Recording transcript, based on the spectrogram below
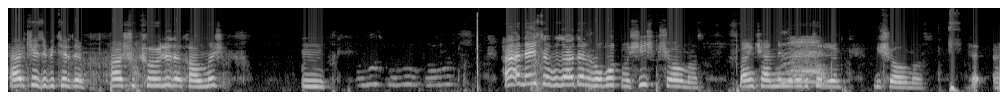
Herkesi bitirdim. Ha şu köylü de kalmış. Hmm. Ha neyse bu zaten robotmuş. Hiçbir şey olmaz. Ben kendimi de bitiririm. Bir şey olmaz. Eh.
